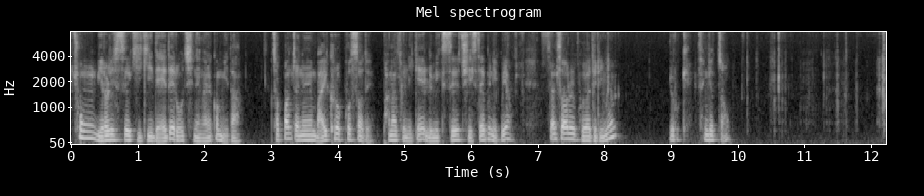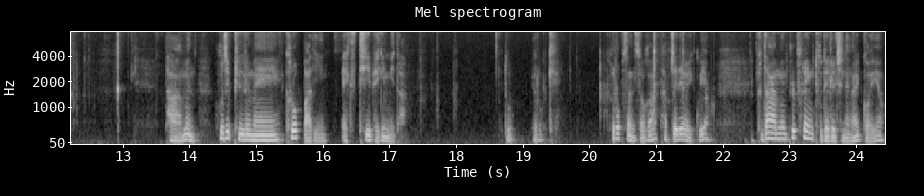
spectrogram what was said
총 미러리스 기기 4대로 진행할 겁니다. 첫 번째는 마이크로 포서드 파나소닉의 루믹스 G7이고요. 센서를 보여드리면 이렇게 생겼죠. 다음은 후지필름의 크롭 바디인 XT100입니다. 또 이렇게 크롭 센서가 탑재되어 있고요. 그 다음은 풀프레임 두 대를 진행할 거예요.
